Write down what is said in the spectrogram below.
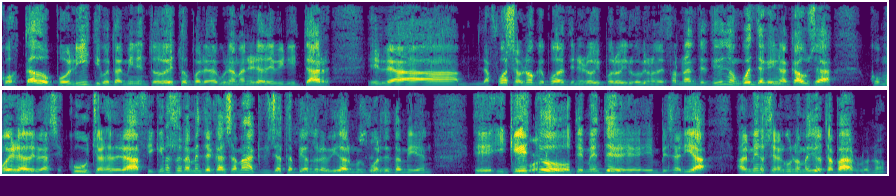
costado político también en todo esto para de alguna manera debilitar eh, la, la, fuerza o no que pueda tener hoy por hoy el gobierno de Fernández, teniendo en cuenta que hay una causa como es la de las escuchas, la de la AFI, que no solamente alcanza a Macri, ya está pegando la vida muy fuerte también, eh, y que esto evidentemente eh, empezaría, al menos en algunos medios, a taparlo, ¿no?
